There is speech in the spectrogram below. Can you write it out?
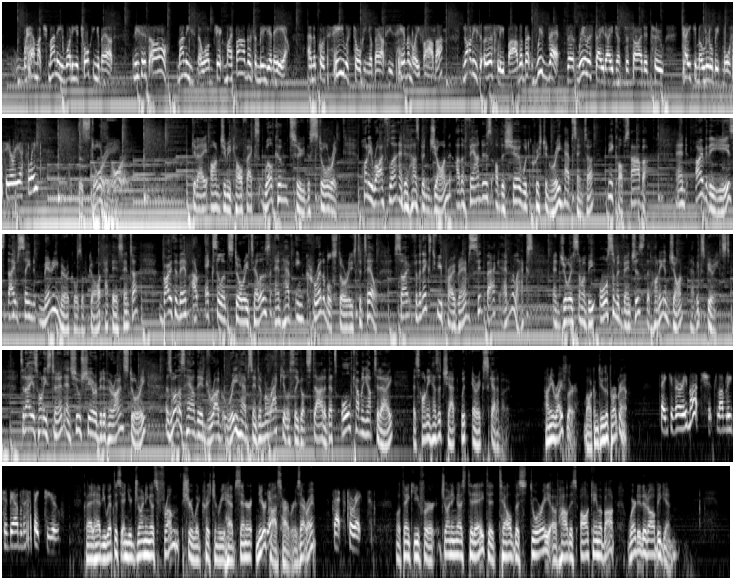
how much money? What are you talking about? And he says, Oh, money's no object. My father's a millionaire. And of course, he was talking about his heavenly father, not his earthly father. But with that, the real estate agent decided to take him a little bit more seriously. The Story. G'day, I'm Jimmy Colfax. Welcome to The Story. Honi Reifler and her husband John are the founders of the Sherwood Christian Rehab Centre near Coffs Harbour. And over the years, they've seen many miracles of God at their centre. Both of them are excellent storytellers and have incredible stories to tell. So, for the next few programs, sit back and relax enjoy some of the awesome adventures that Honi and John have experienced. Today is Honi's turn, and she'll share a bit of her own story, as well as how their drug rehab centre miraculously got started. That's all coming up today as Honi has a chat with Eric Skattebo. Honi Reifler, welcome to the program. Thank you very much. It's lovely to be able to speak to you. Glad to have you with us, and you're joining us from Sherwood Christian Rehab Center near Yes. Coffs Harbour. Is that right? That's correct. Well, thank you for joining us today to tell the story of how this all came about. Where did it all begin?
